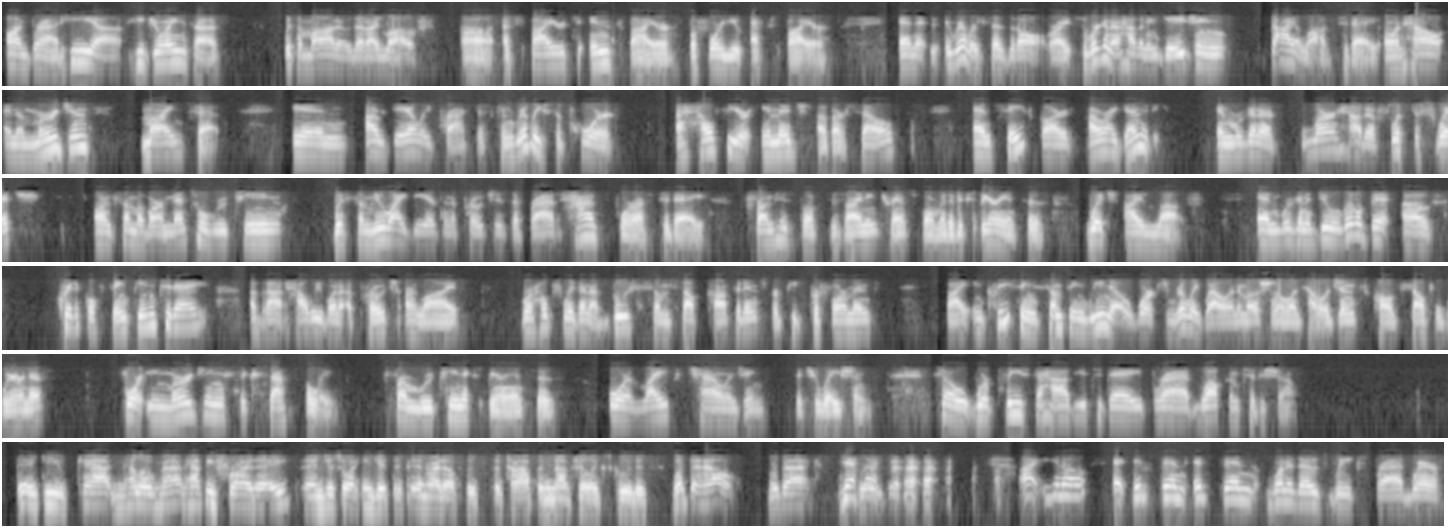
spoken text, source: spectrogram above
on Brad. He uh, he joins us with a motto that I love: uh, "Aspire to inspire before you expire," and it, it really says it all, right? So we're going to have an engaging dialogue today on how an emergence mindset in our daily practice can really support a healthier image of ourselves and safeguard our identity. And we're going to learn how to flip the switch on some of our mental routines with some new ideas and approaches that Brad has for us today from his book, Designing Transformative Experiences, which I love. And we're going to do a little bit of critical thinking today about how we want to approach our lives. We're hopefully going to boost some self-confidence for peak performance by increasing something we know works really well in emotional intelligence called self-awareness for emerging successfully from routine experiences or life challenging situations. So we're pleased to have you today, Brad. Welcome to the show. Thank you, Kat, and hello, Matt. Happy Friday. And just so I can get this in right off the, the top and not feel excluded, what the hell? We're back. Yeah. uh, you know, it, it's been it's been one of those weeks, Brad, where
